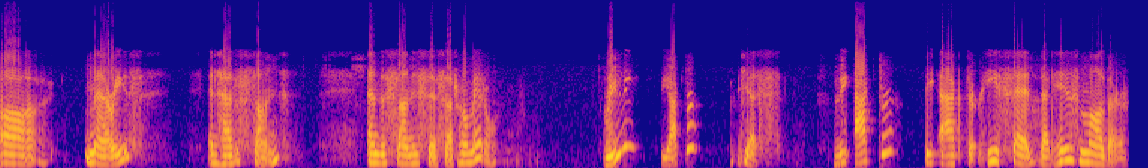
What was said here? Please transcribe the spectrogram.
uh, marries and has a son, and the son is Cesar Romero. really? The actor? Yes, The actor? the actor. He said that his mother,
